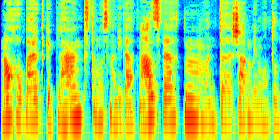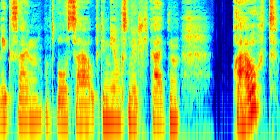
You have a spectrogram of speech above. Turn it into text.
Nacharbeit geplant. Da muss man die Daten auswerten und äh, schauen, wie wir unterwegs sein und wo es auch Optimierungsmöglichkeiten braucht.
